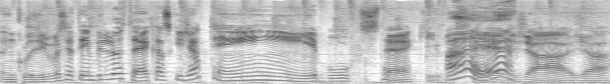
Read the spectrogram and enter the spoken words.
Inclusive você tem bibliotecas que já tem e-books, né? Que Ah, é? Já, já.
